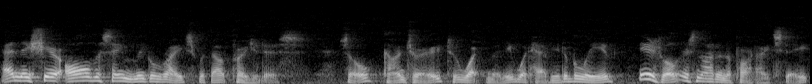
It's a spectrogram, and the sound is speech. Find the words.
and they share all the same legal rights without prejudice. So, contrary to what many would have you to believe, Israel is not an apartheid state.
